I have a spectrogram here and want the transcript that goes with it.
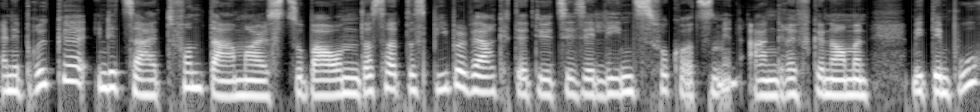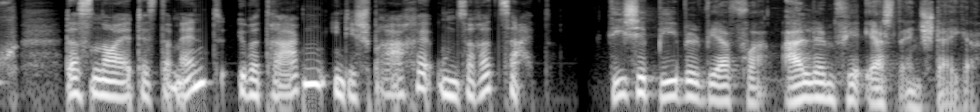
eine Brücke in die Zeit von damals zu bauen. Das hat das Bibelwerk der Diözese Linz vor kurzem in Angriff genommen mit dem Buch Das Neue Testament übertragen in die Sprache unserer Zeit. Diese Bibel wäre vor allem für Ersteinsteiger.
